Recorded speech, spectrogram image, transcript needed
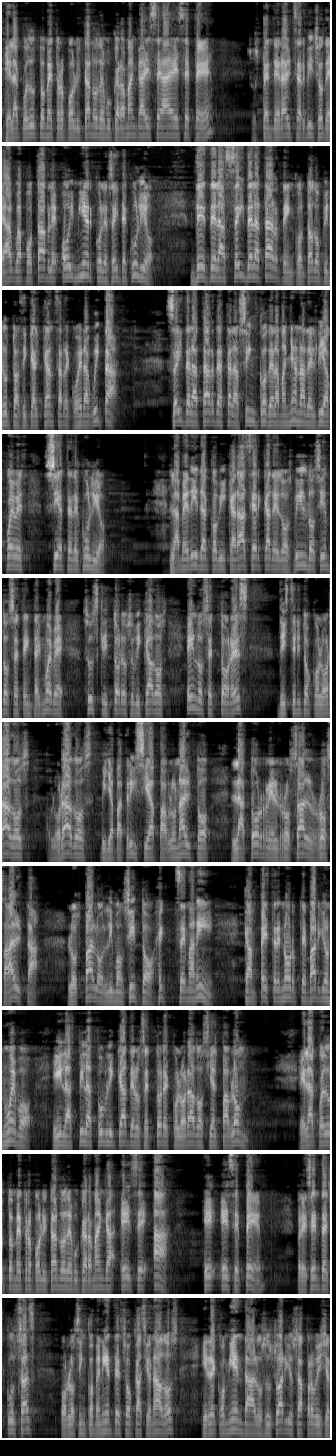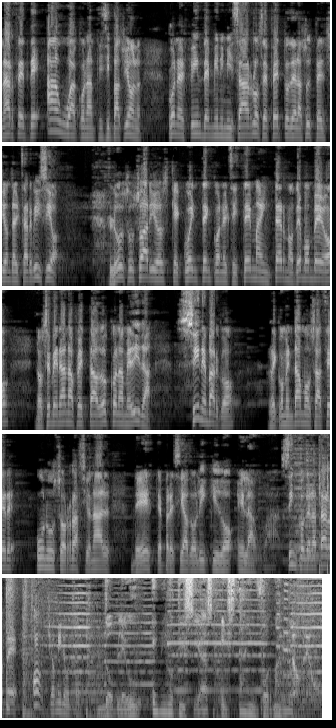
el acueducto metropolitano de Bucaramanga SASP suspenderá el servicio de agua potable hoy miércoles 6 de julio desde las 6 de la tarde en contado minutos, así que alcanza a recoger agüita. 6 de la tarde hasta las 5 de la mañana del día jueves 7 de julio. La medida cobijará cerca de 2.279 suscriptores ubicados en los sectores Distrito Colorados, Colorados, Villa Patricia, Pablón Alto, La Torre, El Rosal, Rosa Alta, Los Palos, Limoncito, Hexemaní, Campestre Norte, Barrio Nuevo y las pilas públicas de los sectores Colorados y El Pablón. El Acueducto Metropolitano de Bucaramanga SA, ESP, presenta excusas por los inconvenientes ocasionados y recomienda a los usuarios aprovisionarse de agua con anticipación con el fin de minimizar los efectos de la suspensión del servicio. Los usuarios que cuenten con el sistema interno de bombeo no se verán afectados con la medida. Sin embargo, recomendamos hacer un uso racional de este preciado líquido, el agua. 5 de la tarde, 8 minutos. WM Noticias está informando.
